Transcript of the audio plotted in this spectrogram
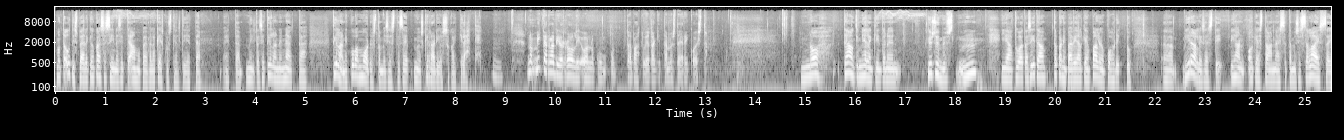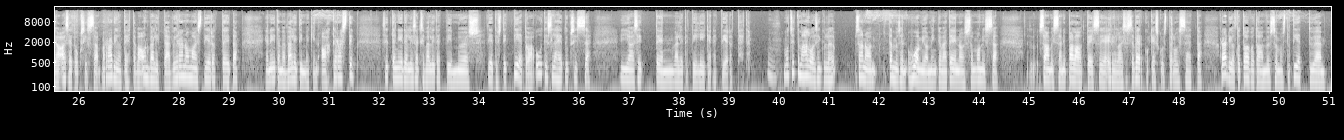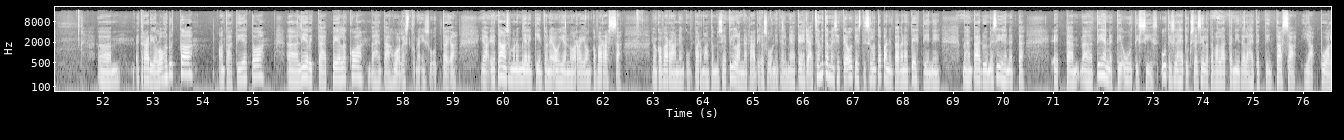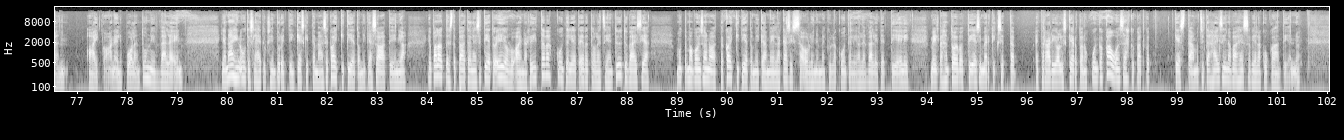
mutta uutispäällikön kanssa siinä sitten aamupäivällä keskusteltiin, että, että miltä se tilanne näyttää. Tilannekuvan muodostamisesta se myöskin radiossa kaikki lähtee. Mm. No mikä radion rooli on, kun tapahtuu jotakin tämmöistä erikoista? No, tämä onkin mielenkiintoinen kysymys. Mm. Ja tuota, siitä on Tapanipäivän jälkeen paljon pohdittu. Virallisesti ihan oikeastaan näissä tämmöisissä laissa ja asetuksissa radion tehtävä on välittää viranomaistiedotteita ja niitä me välitimmekin ahkerasti. Sitten niiden lisäksi välitettiin myös tietysti tietoa uutislähetyksissä ja sitten sitten välitettiin liikennetiedotteita. Mm. Mutta sitten mä haluaisin kyllä sanoa tämmöisen huomioon, minkä mä tein noissa monissa saamissani palautteissa ja erilaisissa verkkokeskusteluissa, että radiolta toivotaan myös semmoista tiettyä, että radio lohduttaa, antaa tietoa, lievittää pelkoa, vähentää huolestuneisuutta. Ja, ja, ja tämä on semmoinen mielenkiintoinen ohjenuora, jonka varassa jonka varaan niin kuin varmaan tämmöisiä tilanneradiosuunnitelmia tehdään. Et se, mitä me sitten oikeasti silloin Tapanin päivänä tehtiin, niin mehän päädyimme siihen, että, että tihennettiin uutis, uutislähetyksiä sillä tavalla, että niitä lähetettiin tasa- ja puolen aikaan, eli puolen tunnin välein. Ja näihin uutislähetyksiin pyrittiin keskittämään se kaikki tieto, mikä saatiin. Ja, ja palautteesta päätellen se tieto ei ollut aina riittävä. Kuuntelijat eivät olleet siihen tyytyväisiä. Mutta mä voin sanoa, että kaikki tieto, mikä meillä käsissä oli, niin me kyllä kuuntelijoille välitettiin. Eli meiltähän toivottiin esimerkiksi, että, että radio olisi kertonut, kuinka kauan sähkökatkot kestää, mutta sitä ei siinä vaiheessa vielä kukaan tiennyt.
